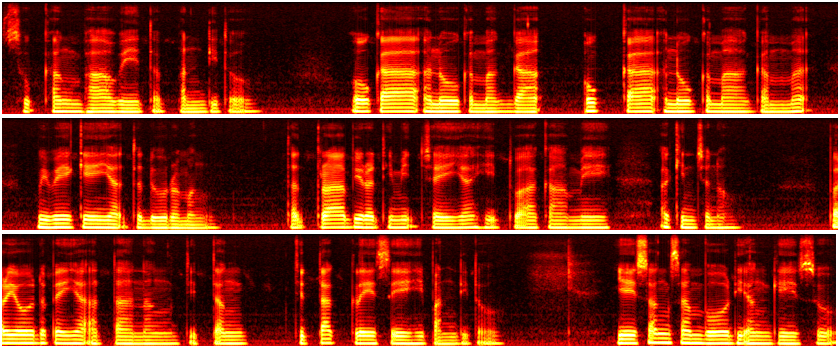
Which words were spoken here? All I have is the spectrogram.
sukhang bhaveta pandito oka anokamaga oka anokamagama vivekeya taduramang tatra birati hitva kame akinchano Paryodapeya attanang cittang cittaklesehi pandito. Yesang sambodhi angesu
